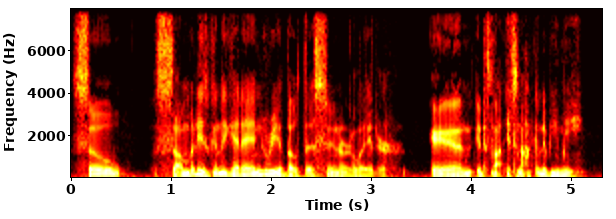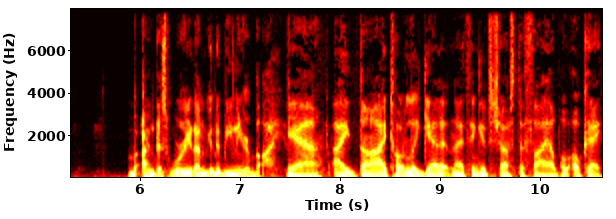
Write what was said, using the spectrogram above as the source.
So somebody's going to get angry about this sooner or later, and it's not. It's not going to be me. I'm just worried I'm going to be nearby. Yeah, I I totally get it, and I think it's justifiable. Okay,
